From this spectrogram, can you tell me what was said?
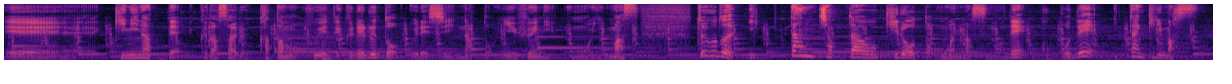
えー、気になってくださる方も増えてくれると嬉しいなというふうに思います。ということで、一旦チャプターを切ろうと思いますので、ここで一旦切ります。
